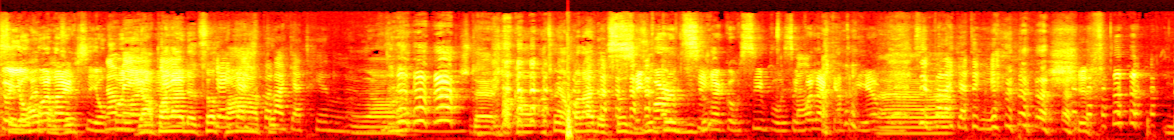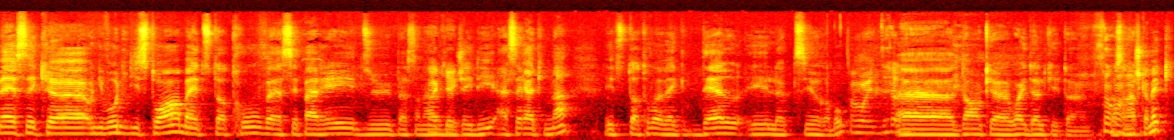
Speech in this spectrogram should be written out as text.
tout cas, ils ont loin pas l'air. dire- Ils ont Non, pas mais Ils ont l'air. pas l'air de ça, Kate, pas dans Catherine. là. Non. Je te- je te con- en tout cas, ils n'ont pas l'air de ça C'est du pas tout, un petit raccourci pour. C'est Non. pas la quatrième. Euh, C'est pas la quatrième. Shit. Mais c'est que au niveau de l'histoire, ben, tu te retrouves euh, séparé du personnage de JD assez rapidement et tu te retrouves avec Dell et le petit robot. Ah oui, de- Euh, donc, euh, ouais, Dell qui est un petit personnage comique.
